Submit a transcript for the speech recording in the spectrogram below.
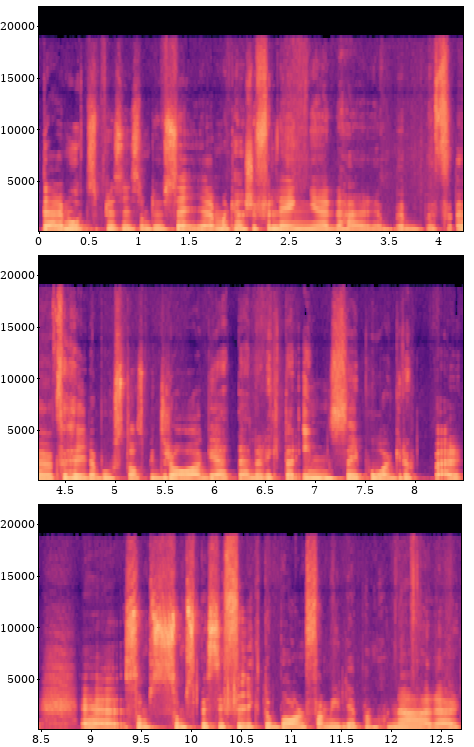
Däremot, precis som du säger, man kanske förlänger det här eh, eh, förhöjda bostadsbidraget eller riktar in sig på grupper eh, som, som specifikt då barnfamiljer, pensionärer,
